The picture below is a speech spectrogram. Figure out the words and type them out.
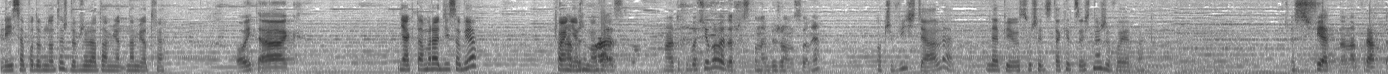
Lisa podobno też dobrze lata mio- na miotrze. Oj tak. Jak tam radzi sobie? Fajnie, Nawet że ma was. Ale to chyba ci opowiada wszystko na bieżąco, nie? Oczywiście, ale lepiej usłyszeć takie coś na żywo jednak. Jest świetna, naprawdę.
